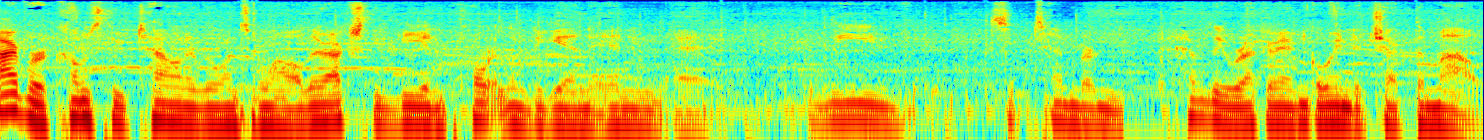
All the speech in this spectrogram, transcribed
RVIVR comes through town every once in a while. They'll actually be in Portland again in, uh, I believe, September. Heavily recommend going to check them out.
